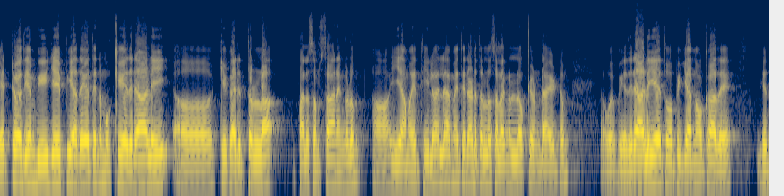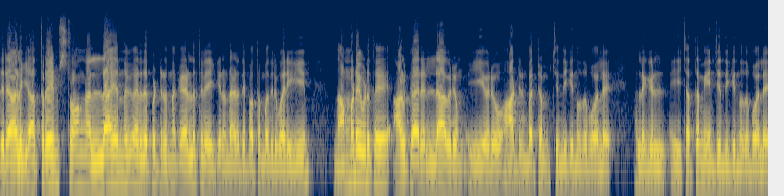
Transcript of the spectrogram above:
ഏറ്റവും അധികം ബി ജെ പി അദ്ദേഹത്തിന്റെ മുഖ്യ എതിരാളിക്ക് കരുത്തുള്ള പല സംസ്ഥാനങ്ങളും ഈ അമേത്തിയിലോ അല്ല അമേത്തിയുടെ അടുത്തുള്ള സ്ഥലങ്ങളിലോ ഒക്കെ ഉണ്ടായിട്ടും എതിരാളിയെ തോപ്പിക്കാൻ നോക്കാതെ എതിരാളി അത്രയും സ്ട്രോങ് അല്ല എന്ന് കരുതപ്പെട്ടിരുന്ന കേരളത്തിലേക്ക് രണ്ടായിരത്തി പത്തൊമ്പതിൽ വരികയും നമ്മുടെ ഇവിടുത്തെ ആൾക്കാരെല്ലാവരും ഈ ഒരു ആട്ടിൻപറ്റം ചിന്തിക്കുന്നത് പോലെ അല്ലെങ്കിൽ ഈ ചത്തമീൻ ചിന്തിക്കുന്നത് പോലെ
